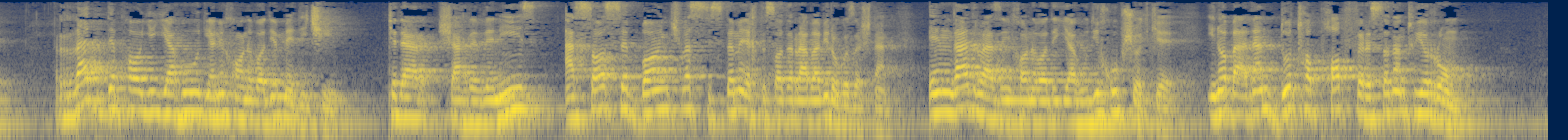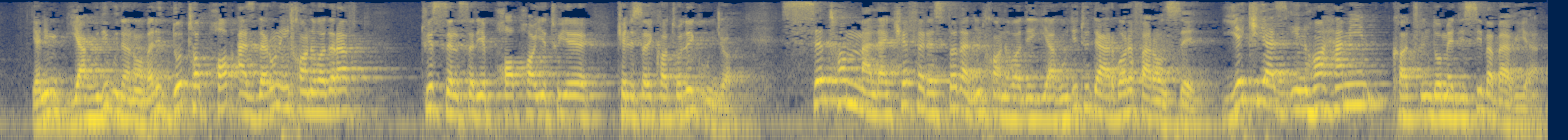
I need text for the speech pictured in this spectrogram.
رد پای یهود یعنی خانواده مدیچی که در شهر ونیز اساس بانک و سیستم اقتصاد ربوی رو گذاشتن. انقدر از این خانواده یهودی خوب شد که اینا بعدا دو تا پاپ فرستادن توی روم. یعنی یهودی بودن ولی دو تا پاپ از درون این خانواده رفت توی سلسله پاپ های توی کلیسای کاتولیک اونجا. سه تا ملکه فرستادن این خانواده یهودی تو دربار فرانسه. یکی از اینها همین کاترین دو مدیسی و بقیه.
